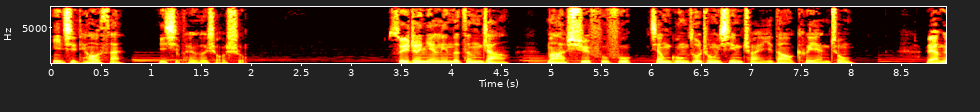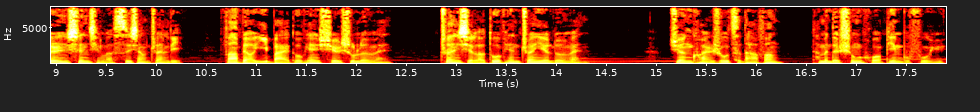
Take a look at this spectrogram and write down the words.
一起跳伞，一起配合手术。随着年龄的增长，马旭夫妇将工作重心转移到科研中，两个人申请了四项专利，发表一百多篇学术论文，撰写了多篇专业论文。捐款如此大方，他们的生活并不富裕。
